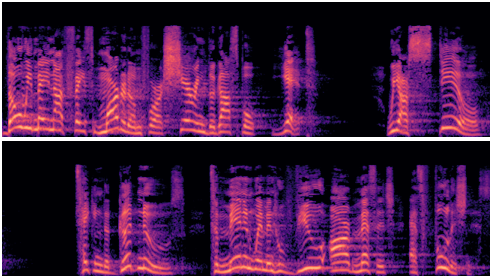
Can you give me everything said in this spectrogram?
Though we may not face martyrdom for sharing the gospel yet, we are still taking the good news to men and women who view our message as foolishness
